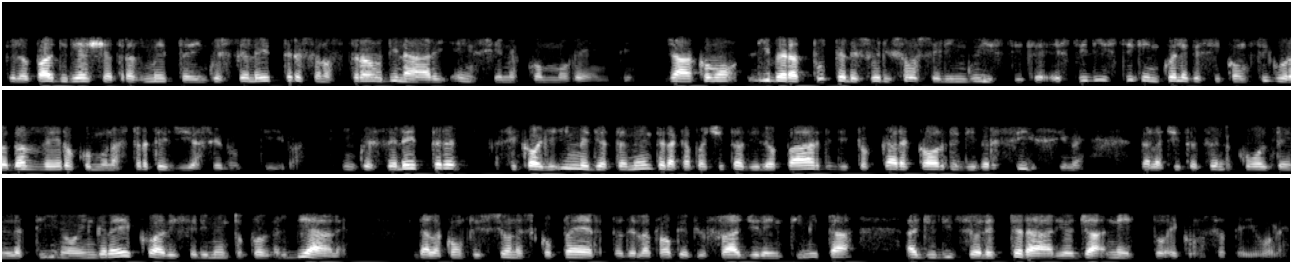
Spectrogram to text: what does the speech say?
che Leopardi riesce a trasmettere in queste lettere sono straordinari e insieme commoventi. Giacomo libera tutte le sue risorse linguistiche e stilistiche in quelle che si configura davvero come una strategia seduttiva. In queste lettere si coglie immediatamente la capacità di Leopardi di toccare corde diversissime, dalla citazione colta in latino o in greco al riferimento proverbiale, dalla confessione scoperta della propria più fragile intimità al giudizio letterario già netto e consapevole.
